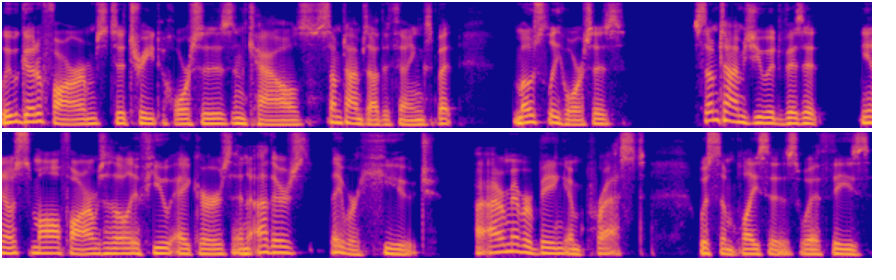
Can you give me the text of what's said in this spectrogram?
We would go to farms to treat horses and cows, sometimes other things, but mostly horses. Sometimes you would visit, you know, small farms with only a few acres, and others, they were huge. I, remember being impressed with some places with these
